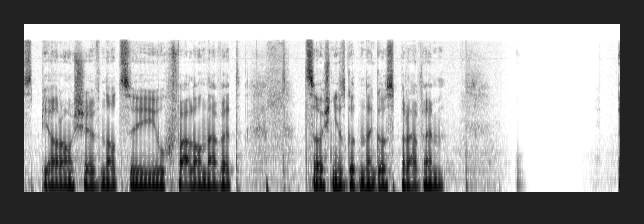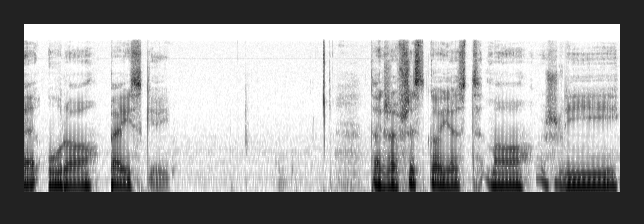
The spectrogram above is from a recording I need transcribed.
zbiorą się w nocy i uchwalą nawet coś niezgodnego z prawem europejskiej. Także wszystko jest możliwe.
